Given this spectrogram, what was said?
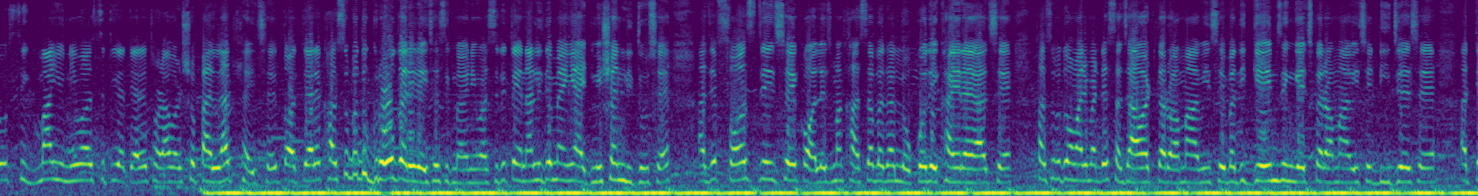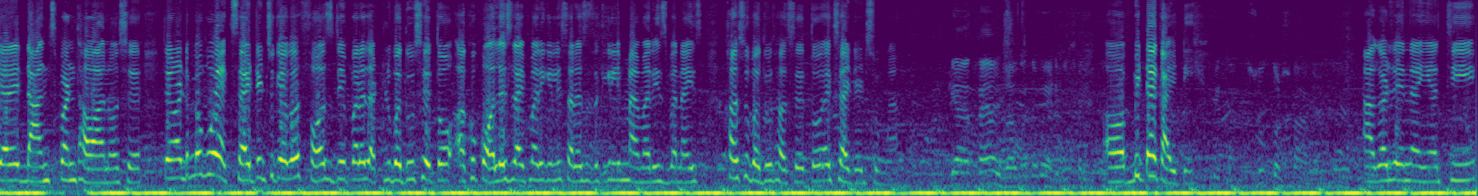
તો સિગ્મા યુનિવર્સિટી અત્યારે થોડા વર્ષો પહેલાં જ થઈ છે. તો અત્યારે ખાસું બધું ગ્રો કરી રહી છે સિગ્મા યુનિવર્સિટી. તો એના લીધે મેં અહીંયા એડમિશન લીધું છે. આજે ફર્સ્ટ ડે છે કોલેજમાં ખાસા બધા લોકો દેખાઈ રહ્યા છે. ખાસું બધું અમારી માટે સજાવટ કરવામાં આવી છે. બધી ગેમ્સ એન્ગેજ કરવામાં આવી છે. ડીજે છે. અત્યારે ડાન્સ પણ થવાનો છે. તે માટે મેં બહુ એક્સાઇટેડ છું કે અગર ફર્સ્ટ ડે પર જ આટલું બધું છે તો આખું કોલેજ લાઈફ મારી કેટલી સરસ હતી કેટલી મેમરીઝ બનાવીશ. ખાસું બધું થશે. તો એક્સાઇટેડ છું મેં. બીટેક આઈટી શું કરશો આગળ જઈને અહીંયાથી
